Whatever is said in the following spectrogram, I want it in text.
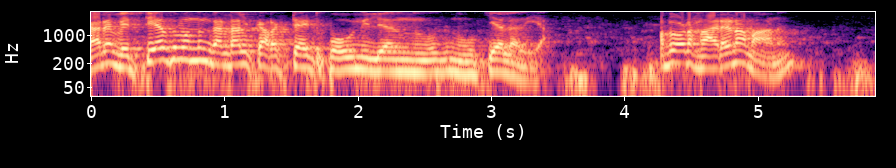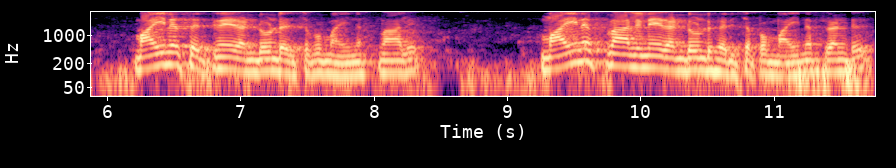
കാരണം വ്യത്യാസമൊന്നും കണ്ടാൽ കറക്റ്റായിട്ട് പോകുന്നില്ല എന്ന് നോക്കിയാൽ അറിയാം. അപ്പോൾ ഇവിടെ ഹരണമാണ്. മൈനസ് എട്ടിനെ രണ്ടുകൊണ്ട് ഹരിച്ചപ്പോൾ മൈനസ് നാല്. മൈനസ് നാലിനെ രണ്ടുകൊണ്ട് ഹരിച്ചപ്പോൾ മൈനസ് രണ്ട്.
